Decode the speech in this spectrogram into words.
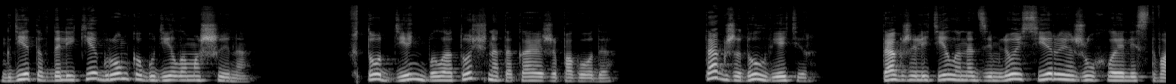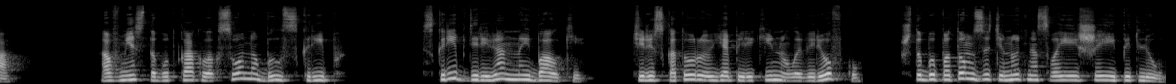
Где-то вдалеке громко гудела машина. В тот день была точно такая же погода. Так же дул ветер. Так же летела над землей серая жухлая листва. А вместо гудка клаксона был скрип. Скрип деревянной балки, через которую я перекинула веревку, чтобы потом затянуть на своей шее петлю.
